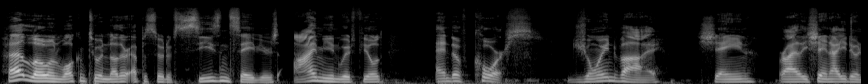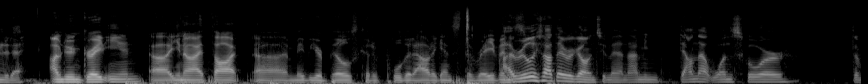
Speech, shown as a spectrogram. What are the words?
Hello and welcome to another episode of Season Saviors. I'm Ian Whitfield, and of course, joined by Shane Riley. Shane, how you doing today? I'm doing great, Ian. Uh, you know, I thought uh, maybe your Bills could have pulled it out against the Ravens. I really thought they were going to, man. I mean, down that one score, the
